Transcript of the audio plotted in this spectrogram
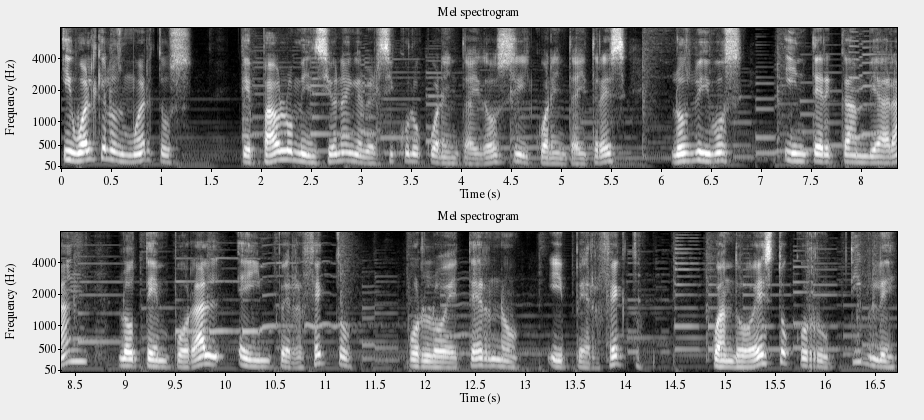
Igual que los muertos que Pablo menciona en el versículo 42 y 43, los vivos intercambiarán lo temporal e imperfecto por lo eterno y perfecto. Cuando esto corruptible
